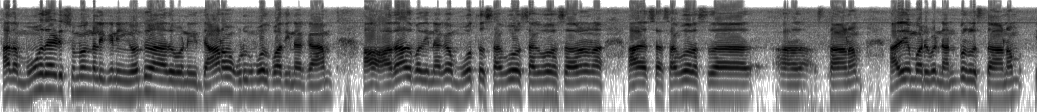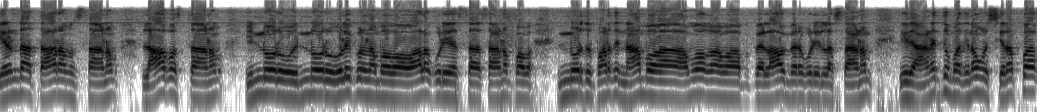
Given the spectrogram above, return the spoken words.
அந்த மூதாடி சுமங்களுக்கு நீங்கள் வந்து அது நீங்கள் தானம் கொடுக்கும்போது பார்த்தீங்கன்னாக்கா அதாவது பார்த்தீங்கன்னாக்கா மூத்த சகோதர சகோதர சகோதர சகோதர ஸ்தானம் அதே மாதிரி நண்பர்கள் ஸ்தானம் இரண்டாவது தாரம் ஸ்தானம் லாபஸ்தானம் இன்னொரு இன்னொரு உழைப்பில் நம்ம வா- வாழக்கூடிய ஸ்தானம் ப- இன்னொருத்தர் பணத்தை நாம் அமோக லாபம் பெறக்கூடிய ஸ்தானம் இது அனைத்தும் பார்த்தீங்கன்னா ஒரு சிறப்பாக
